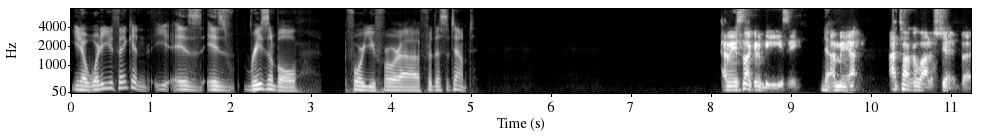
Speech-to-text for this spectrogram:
you know, what are you thinking y- is is reasonable for you for uh for this attempt? I mean, it's not going to be easy. No. I mean, I, I talk a lot of shit, but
